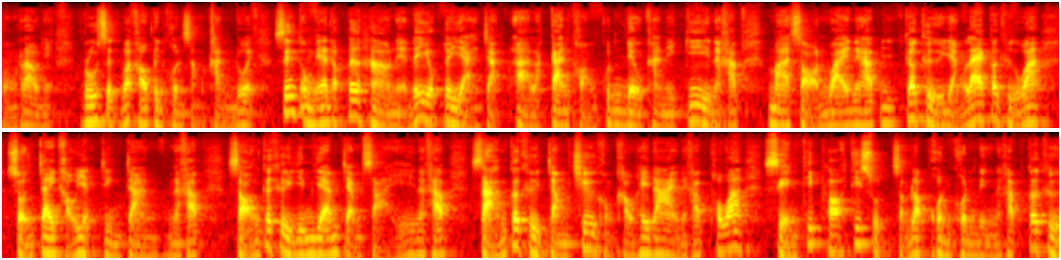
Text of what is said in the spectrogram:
ของเราเนี่ยรู้สึกว่าเขาเป็นคนสำคัญด้วย ซึ่งตรงนี้ดรฮาวเนี่ยได้ยกตัวอย่างจากหลักการของคุณเดลคาร์เนกี้นะครับมาสอนไว้นะครับก็คืออย่างแรกก็คือว่าสนใจเขาอย่างจริงจังนะครับสก็คือยิ้มแย้มแจ่มใสนะครับสก็คือจำชื่อของเขาให้ได้นะครับ เพราะว่าเสียงที่เพราะที่สุดสำหรับคนคนหนึ่งนะครับก็คือ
